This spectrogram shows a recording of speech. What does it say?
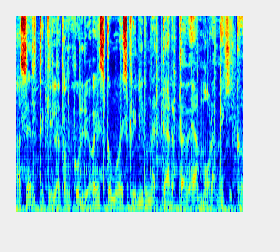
Hacer tequila, don Julio, es como escribir una carta de amor a México.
